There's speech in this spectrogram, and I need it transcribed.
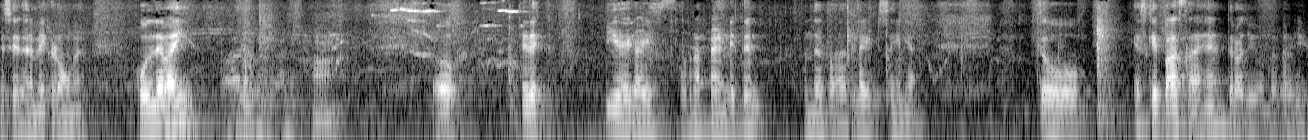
ऐसे घर में ही खड़ा हूँ मैं। खोल दे भाई। हाँ। ओह। ये देख ये है गाइस अपना फ्रेंड नितिन अंदर तो है लाइट सही नहीं आई तो इसके पास आए हैं दरवाजे बंद कर ठीक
